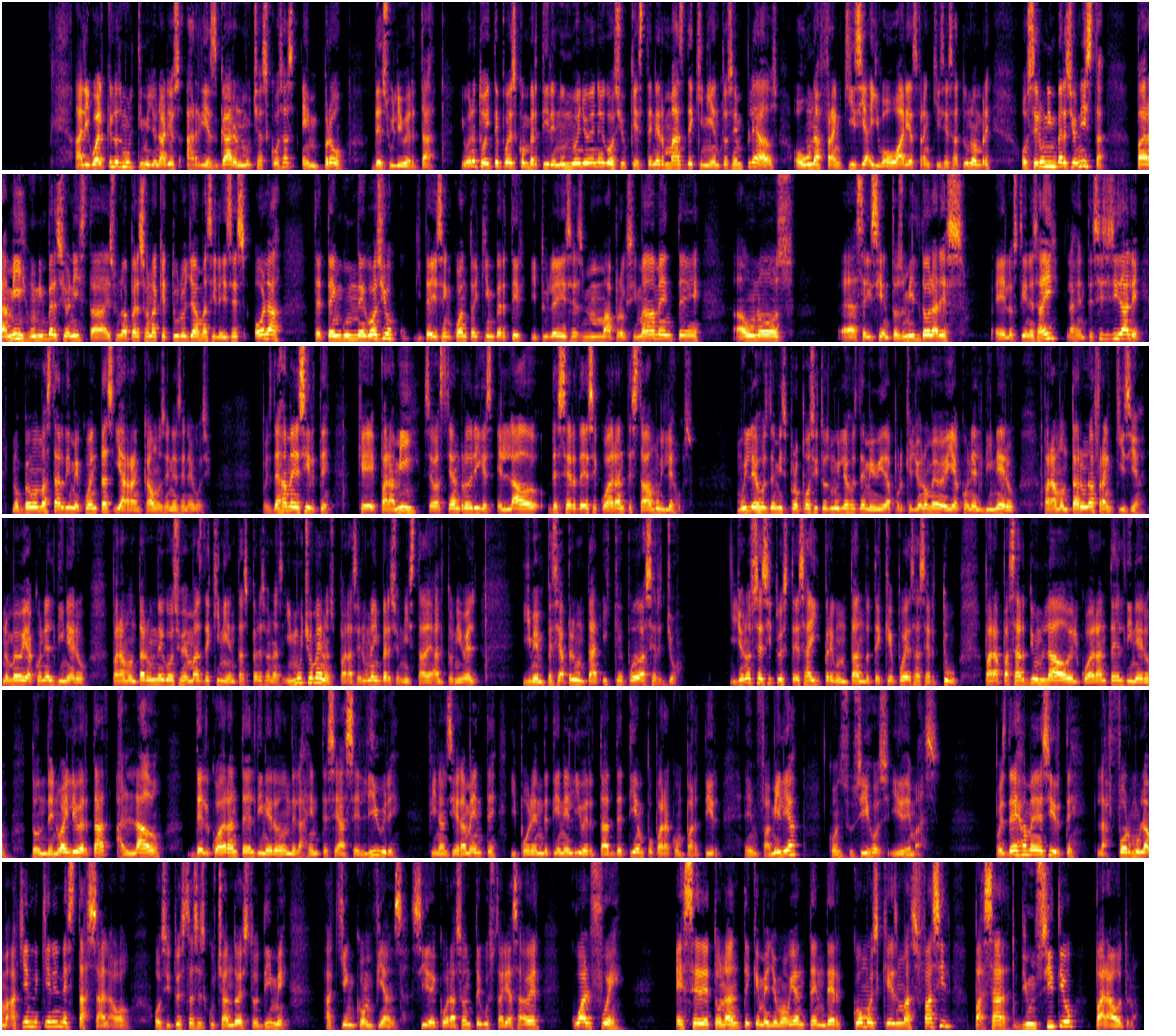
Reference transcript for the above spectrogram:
Al igual que los multimillonarios arriesgaron muchas cosas en pro de su libertad. Y bueno, tú ahí te puedes convertir en un dueño de negocio, que es tener más de 500 empleados, o una franquicia y, o varias franquicias a tu nombre, o ser un inversionista. Para mí, un inversionista es una persona que tú lo llamas y le dices, hola, te tengo un negocio, y te dicen cuánto hay que invertir, y tú le dices mm, aproximadamente a unos 600 eh, mil dólares. Eh, ¿Los tienes ahí? La gente, sí, sí, sí, dale, nos vemos más tarde y me cuentas y arrancamos en ese negocio. Pues déjame decirte que para mí, Sebastián Rodríguez, el lado de ser de ese cuadrante estaba muy lejos. Muy lejos de mis propósitos, muy lejos de mi vida, porque yo no me veía con el dinero para montar una franquicia, no me veía con el dinero para montar un negocio de más de 500 personas y mucho menos para ser una inversionista de alto nivel. Y me empecé a preguntar, ¿y qué puedo hacer yo? Y yo no sé si tú estés ahí preguntándote qué puedes hacer tú para pasar de un lado del cuadrante del dinero donde no hay libertad al lado del cuadrante del dinero donde la gente se hace libre financieramente y por ende tiene libertad de tiempo para compartir en familia con sus hijos y demás. Pues déjame decirte la fórmula a quién le quieren esta sala o, o si tú estás escuchando esto dime a quién confianza si de corazón te gustaría saber cuál fue ese detonante que me llamó a entender cómo es que es más fácil pasar de un sitio para otro.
